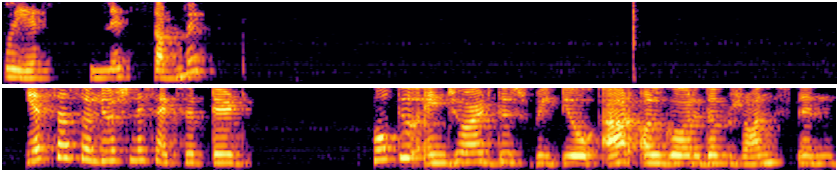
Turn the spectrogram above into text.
So yes, let's submit. Yes, our solution is accepted. Hope you enjoyed this video. Our algorithm runs in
